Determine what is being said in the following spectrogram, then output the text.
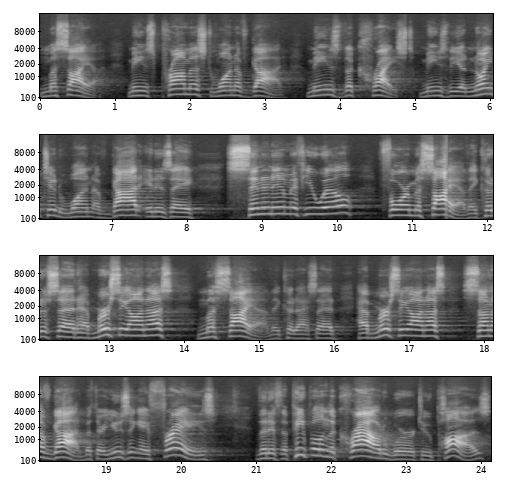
Messiah, means promised one of God means the Christ, means the anointed one of God. It is a synonym, if you will, for Messiah. They could have said, Have mercy on us, Messiah. They could have said, Have mercy on us, Son of God. But they're using a phrase that if the people in the crowd were to pause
